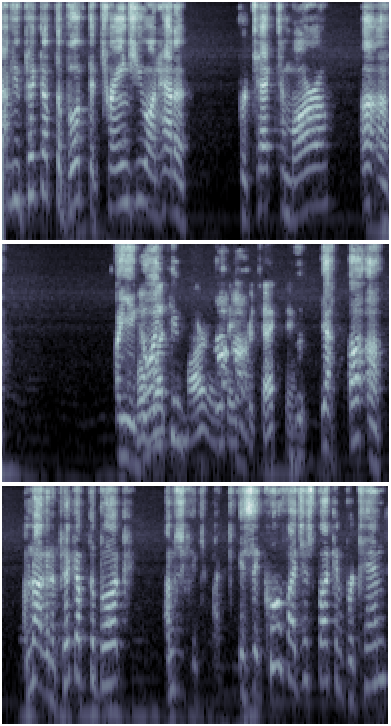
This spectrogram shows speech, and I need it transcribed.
Have you picked up the book that trains you on how to protect tomorrow? Uh uh Are you Well, going what to? tomorrow are Uh-uh. they protecting? Yeah, uh uh-uh. uh. i am not going to pick up the book. I'm just. Is it cool if I just fucking pretend?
